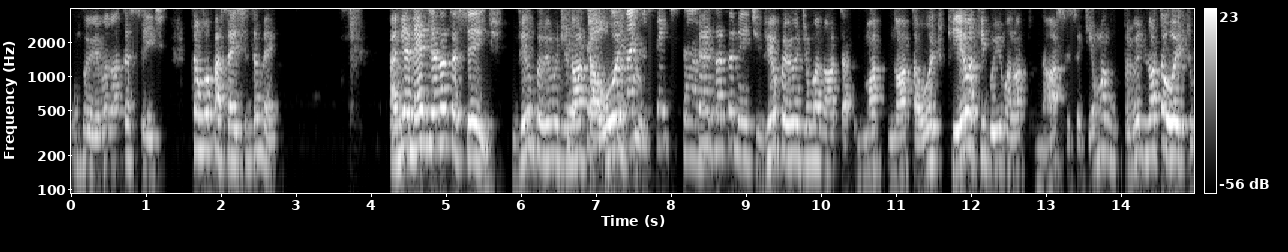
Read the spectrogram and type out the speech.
um problema nota 6. Então vou passar esse também. A minha média é nota 6. Vê um problema de Você nota sente, 8. Mas não sente tanto. É, exatamente. Vê um problema de uma nota, nota 8, que eu atribuí uma nota. Nossa, isso aqui é uma, um problema de nota 8.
